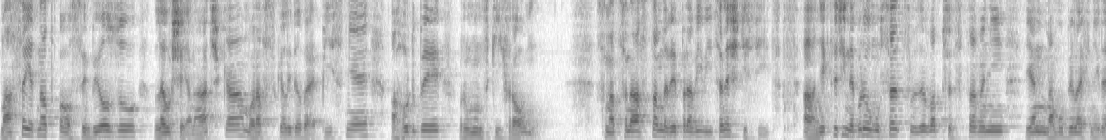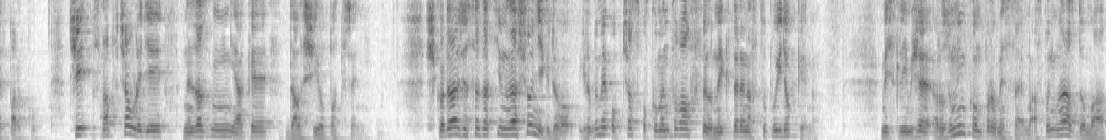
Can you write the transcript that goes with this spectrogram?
Má se jednat o symbiozu Leoše Janáčka, moravské lidové písně a hudby rumunských Rómů. Snad se nás tam nevypraví více než tisíc a někteří nebudou muset sledovat představení jen na mobilech někde v parku. Či snad v čau lidi nezazní nějaké další opatření. Škoda, že se zatím nenašel nikdo, kdo by mi občas okomentoval filmy, které nastupují do kin. Myslím, že rozumným kompromisem, aspoň u nás doma,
